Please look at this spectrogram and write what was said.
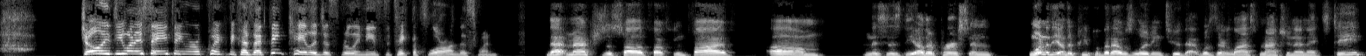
Jolie, do you want to say anything real quick? Because I think Kayla just really needs to take the floor on this one. That match is a solid fucking five. Um, and this is the other person one of the other people that I was alluding to that was their last match in NXT.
